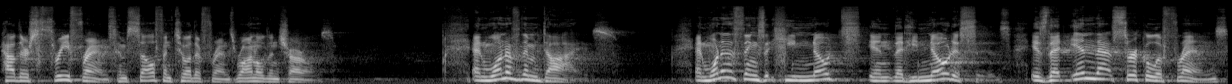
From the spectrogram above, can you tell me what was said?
how there's three friends, himself and two other friends, Ronald and Charles. And one of them dies. And one of the things that he notes in, that he notices is that in that circle of friends,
